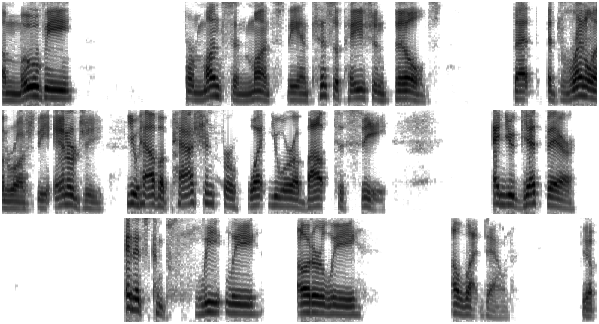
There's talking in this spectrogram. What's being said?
a movie for months and months? The anticipation builds, that adrenaline rush, the energy. You have a passion for what you are about to see and you get there and it's completely utterly a letdown. Yep.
